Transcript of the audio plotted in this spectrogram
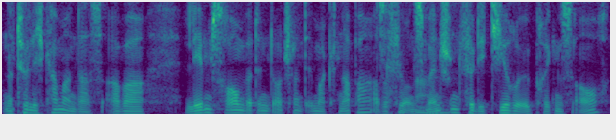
natürlich kann man das, aber Lebensraum wird in Deutschland immer knapper, also für uns Menschen, für die Tiere übrigens auch.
